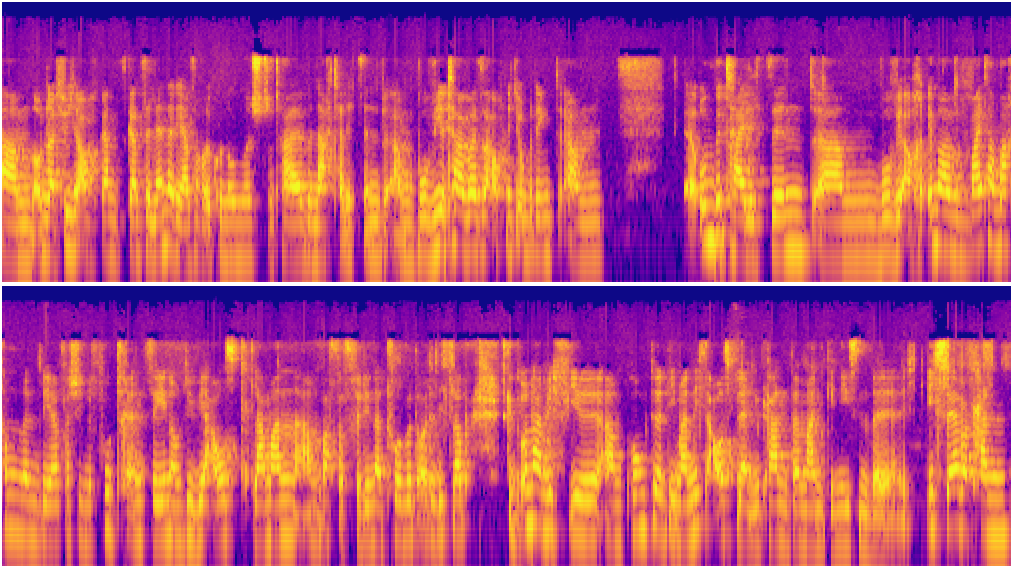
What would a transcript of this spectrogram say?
Ähm, und natürlich auch ganz, ganze Länder, die einfach ökonomisch total benachteiligt sind, ähm, wo wir teilweise auch nicht unbedingt ähm, äh, unbeteiligt sind, ähm, wo wir auch immer weitermachen, wenn wir verschiedene Foodtrends sehen und wie wir ausklammern, ähm, was das für die Natur bedeutet. Ich glaube, es gibt unheimlich viele ähm, Punkte, die man nicht ausblenden kann, wenn man genießen will. Ich, ich selber kann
